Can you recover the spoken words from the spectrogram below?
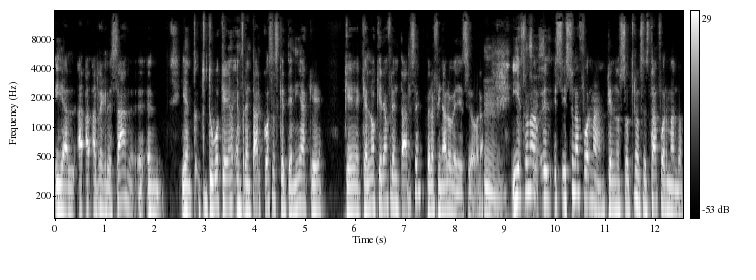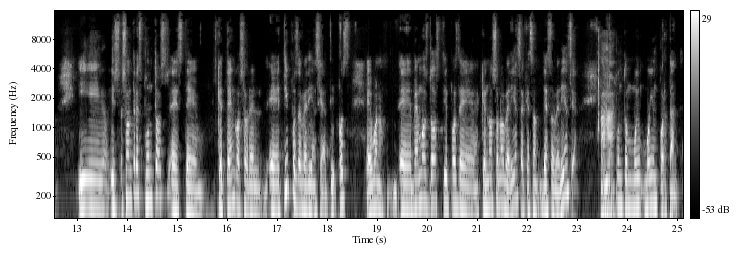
y al, al, al regresar, eh, y en, tuvo que enfrentar cosas que tenía que, que, que, él no quería enfrentarse, pero al final obedeció, ¿verdad? Mm, y es una, es. Es, es. una forma que nosotros está formando. Y, y son tres puntos, este, que tengo sobre el, eh, tipos de obediencia. Tipos, eh, bueno, eh, vemos dos tipos de, que no son obediencia, que son desobediencia. Ajá. Y un punto muy, muy importante.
